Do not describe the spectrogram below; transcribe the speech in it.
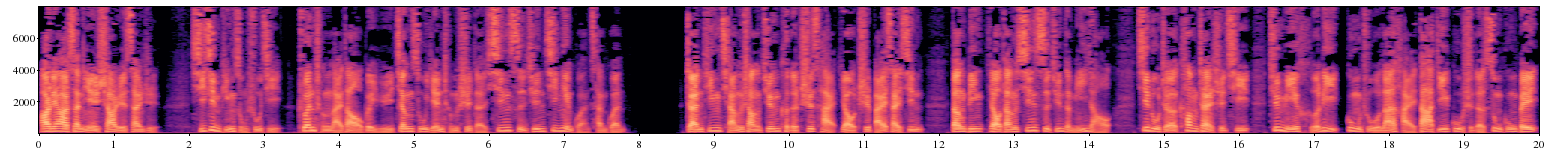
二零二三年十二月三日，习近平总书记专程来到位于江苏盐城市的新四军纪念馆参观，展厅墙上镌刻的“吃菜要吃白菜心，当兵要当新四军”的民谣。记录着抗战时期军民合力共筑蓝海大堤故事的宋公碑，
